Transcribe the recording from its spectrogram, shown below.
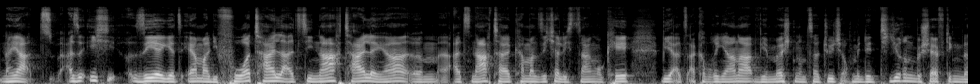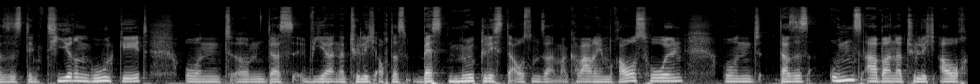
naja, also ich sehe jetzt eher mal die Vorteile als die Nachteile. Ja, ähm, als Nachteil kann man sicherlich sagen, okay, wir als Aquarianer, wir möchten uns natürlich auch mit den Tieren beschäftigen, dass es den Tieren gut geht und ähm, dass wir natürlich auch das Bestmöglichste aus unserem Aquarium rausholen und dass es uns aber natürlich auch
